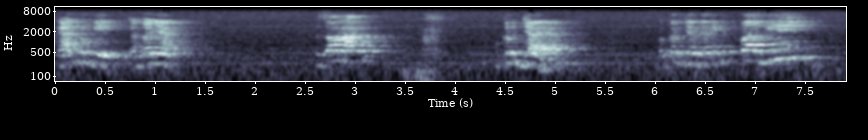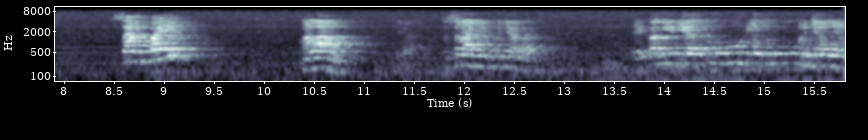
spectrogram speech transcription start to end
Akan rugi. Contohnya seseorang bekerja ya bekerja dari pagi sampai malam. Ya, terserah dia bekerja apa. Dari pagi dia tunggu, dia tunggu kerjanya.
